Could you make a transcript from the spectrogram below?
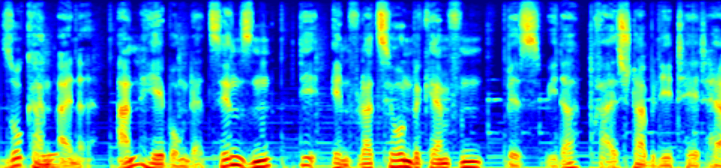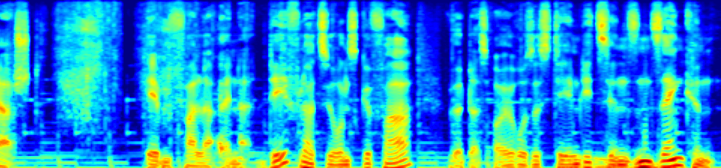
So kann eine Anhebung der Zinsen die Inflation bekämpfen, bis wieder Preisstabilität herrscht. Im Falle einer Deflationsgefahr wird das Eurosystem die Zinsen senken.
